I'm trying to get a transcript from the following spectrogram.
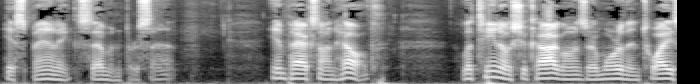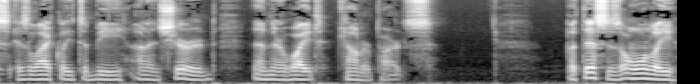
Hispanic 7%. Impacts on health. Latino Chicagoans are more than twice as likely to be uninsured than their white counterparts. But this is only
